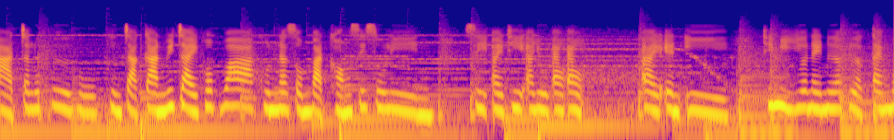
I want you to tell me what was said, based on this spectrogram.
อาจจะลุกฮือหูผึ่งจากการวิจัยพบว่าคุณสมบัติของซิซูลีน CITRULL INE ที่มีเยอะในเนื้อเปลือกแตงโม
